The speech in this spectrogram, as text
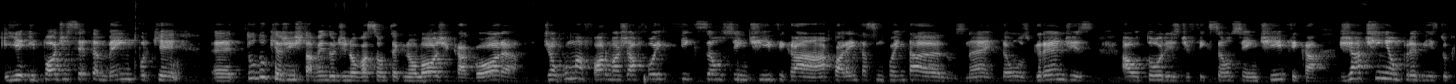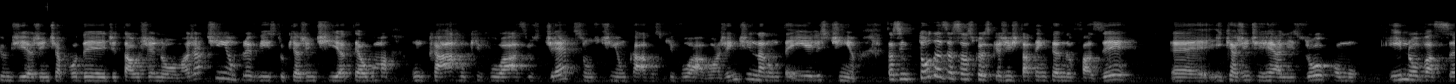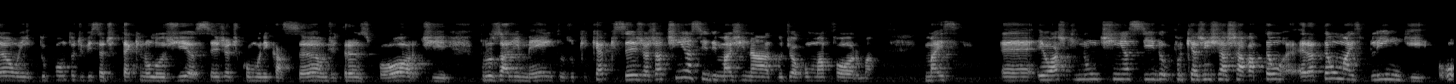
E, e pode ser também porque é, tudo que a gente está vendo de inovação tecnológica agora de alguma forma já foi ficção científica há 40, 50 anos, né? Então os grandes autores de ficção científica já tinham previsto que um dia a gente ia poder editar o genoma, já tinham previsto que a gente ia ter alguma um carro que voasse, os Jetsons tinham carros que voavam, a gente ainda não tem e eles tinham. Então assim, todas essas coisas que a gente está tentando fazer é, e que a gente realizou como inovação do ponto de vista de tecnologia, seja de comunicação, de transporte, para os alimentos, o que quer que seja, já tinha sido imaginado de alguma forma. Mas é, eu acho que não tinha sido, porque a gente achava tão, era tão mais bling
